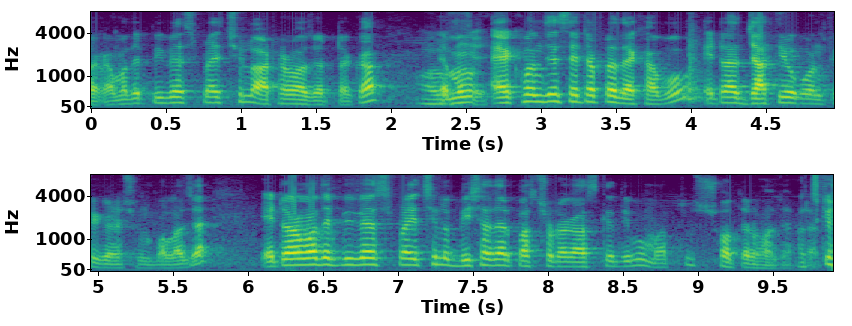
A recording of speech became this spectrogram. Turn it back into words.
টাকা। আমাদের প্রিভিয়াস প্রাইস ছিল আঠারো হাজার টাকা। এবং এখন যে সেট সেটআপটা দেখাবো এটা জাতীয় কনফিগারেশন বলা যায়। এটা আমাদের প্রিভিয়াস প্রাইস ছিল বিশ হাজার পাঁচশো টাকা আজকে দিব মাত্র সতেরো হাজার আজকে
